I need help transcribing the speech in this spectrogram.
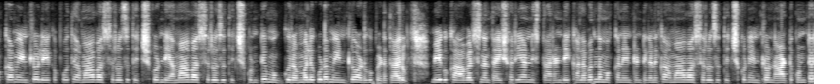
మొక్క మీ ఇంట్లో లేకపోతే అమావాస్య రోజు తెచ్చుకోండి. అమావాస్య రోజు తెచ్చుకుంటే ముగ్గురు అమ్మలు కూడా మీ ఇంట్లో అడుగు పెడతారు. మీకు కావలసినంత ఐశ్వర్యాన్ని ఇస్తారండి. కలబంద మొక్కను ఏంటంటే కనుక అమావాస్య రోజు తెచ్చుకుని ఇంట్లో నాటుకుంటే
